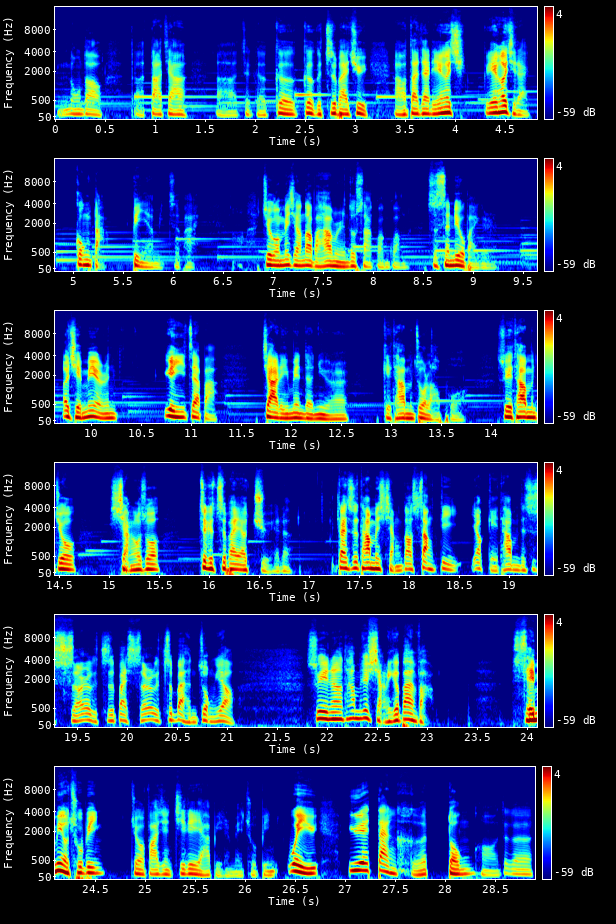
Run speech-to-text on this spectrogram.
弄到呃大家、呃、这个各各个支派去，然后大家联合起联合起来攻打便雅悯支派，结果没想到把他们人都杀光光了，只剩六百个人，而且没有人愿意再把家里面的女儿给他们做老婆，所以他们就想要说。这个支派要绝了，但是他们想到上帝要给他们的是十二个支派，十二个支派很重要，所以呢，他们就想了一个办法，谁没有出兵，就发现基列雅比人没出兵，位于约旦河东，哦，这个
